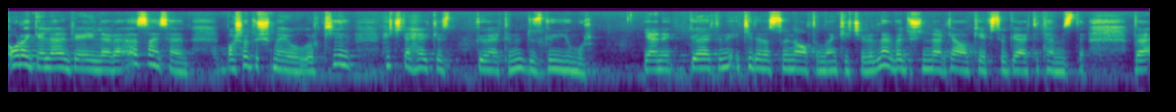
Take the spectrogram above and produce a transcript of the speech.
ora gələn rəylərə əsasən başa düşmək olur ki, heç də hər kəs göyərtini düzgün yumur. Yəni göyərtini 2 dənə suyun altından keçirirlər və düşünürlər ki, okey, su göyərti təmizdir. Və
